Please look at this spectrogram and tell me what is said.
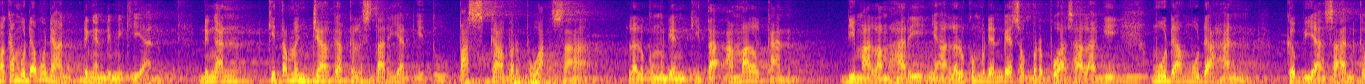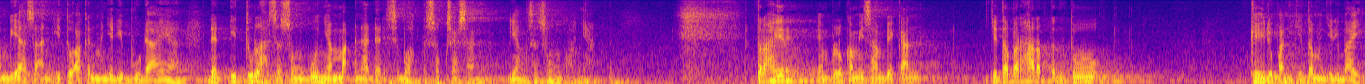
Maka mudah-mudahan dengan demikian dengan kita menjaga kelestarian itu pasca berpuasa lalu kemudian kita amalkan di malam harinya lalu kemudian besok berpuasa lagi mudah-mudahan kebiasaan-kebiasaan itu akan menjadi budaya dan itulah sesungguhnya makna dari sebuah kesuksesan yang sesungguhnya terakhir yang perlu kami sampaikan kita berharap tentu kehidupan kita menjadi baik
